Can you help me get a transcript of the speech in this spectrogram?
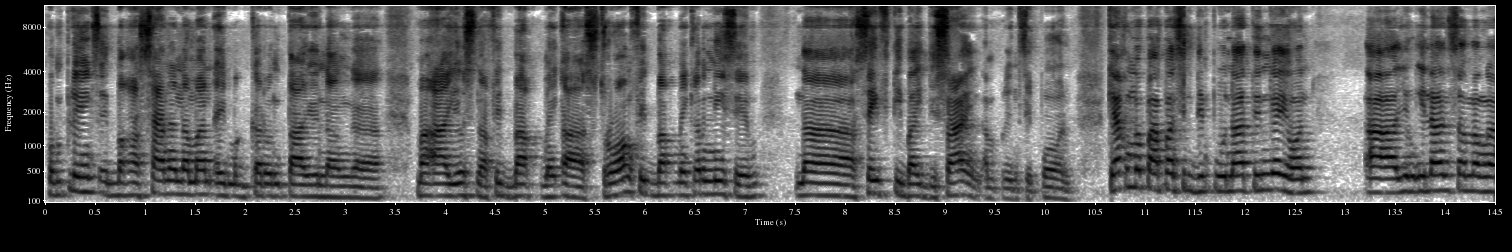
complaints ay baka sana naman ay magkaroon tayo ng ah, maayos na feedback may ah, strong feedback mechanism na safety by design ang principle. Kaya kung mapapansin din po natin ngayon, ah, yung ilan sa mga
